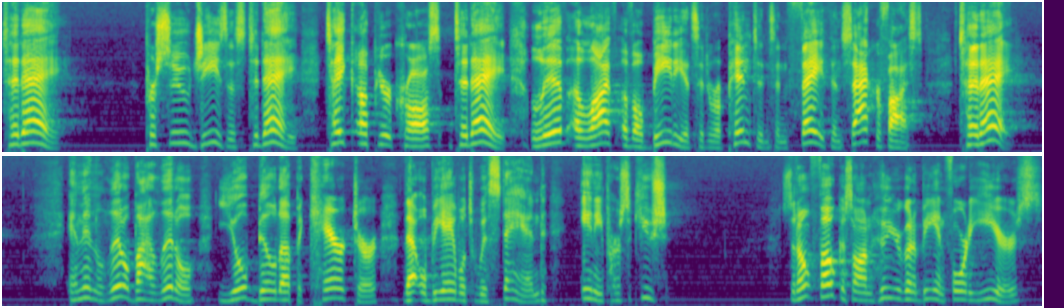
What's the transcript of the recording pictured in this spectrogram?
today. Pursue Jesus today. Take up your cross today. Live a life of obedience and repentance and faith and sacrifice today. And then little by little, you'll build up a character that will be able to withstand any persecution. So don't focus on who you're going to be in 40 years.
